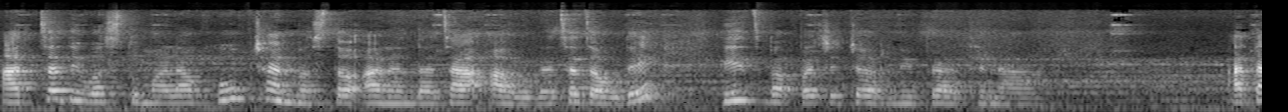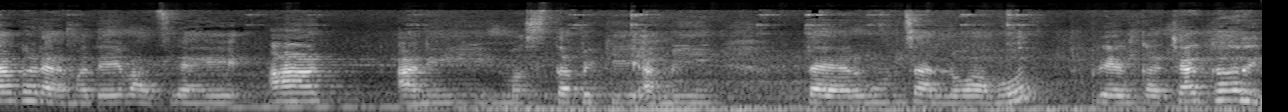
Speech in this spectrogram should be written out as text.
आजचा दिवस तुम्हाला खूप छान मस्त आनंदाचा आरोग्याचा जाऊ दे हीच बाप्पाची चरणी प्रार्थना. आता घड्यामध्ये वाचले आहे आठ आणि मस्तपैकी आम्ही तयार होऊन चाललो आहोत प्रियंकाच्या घरी.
